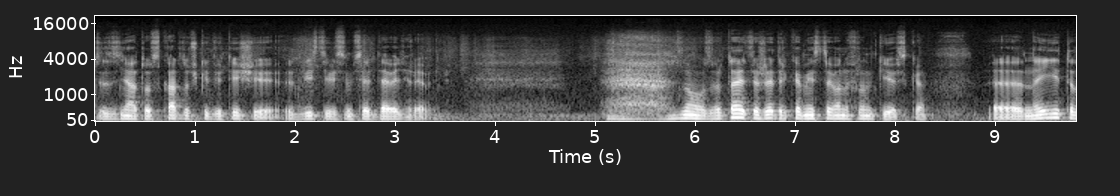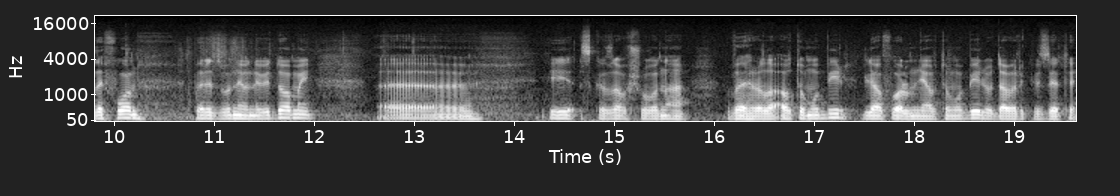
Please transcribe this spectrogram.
знято з карточки 2289 гривень. Знову звертається жителька міста Івано-Франківська. Е, На її телефон передзвонив невідомий е, і сказав, що вона виграла автомобіль. Для оформлення автомобілю дав реквізити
